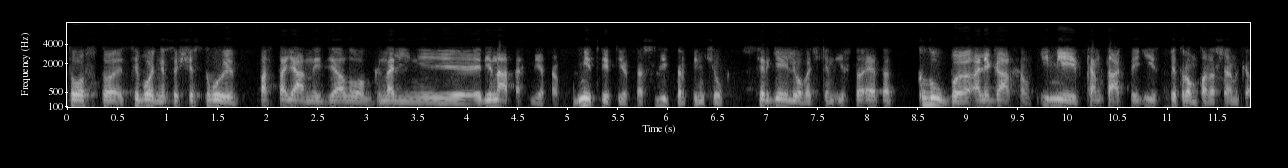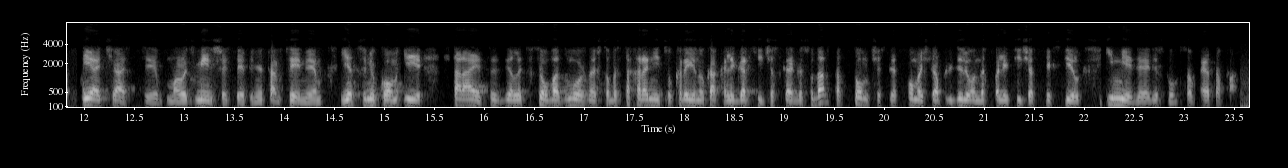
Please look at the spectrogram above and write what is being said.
То, что сегодня существует постоянный диалог на линии Ренат Ахметов, Дмитрий Фирташ, Виктор Пинчук, Сергей Левочкин, и что этот клуб олигархов имеет контакты и с Петром Порошенко, и отчасти, может быть, в меньшей степени с Арсением Яценюком, и старается сделать все возможное, чтобы сохранить Украину как олигархическое государство, в том числе с помощью определенных политических сил и медиаресурсов, это факт.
